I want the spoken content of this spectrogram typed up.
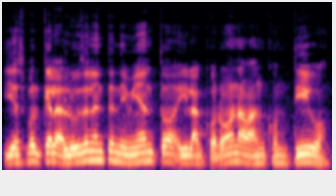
Y es porque la luz del entendimiento y la corona van contigo.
